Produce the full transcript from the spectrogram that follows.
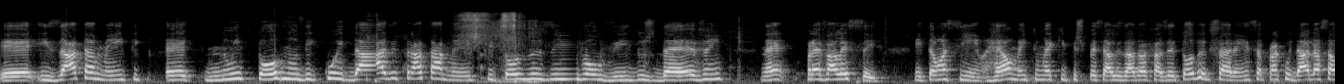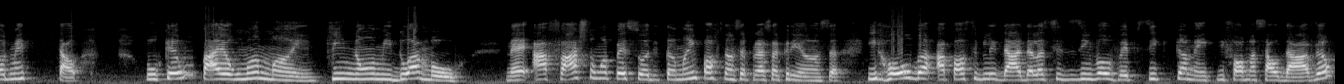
É, exatamente é, no entorno de cuidado e tratamento que todos os envolvidos devem né, prevalecer. Então, assim, realmente uma equipe especializada vai fazer toda a diferença para cuidar da saúde mental. Porque um pai ou uma mãe que, em nome do amor, né, afasta uma pessoa de tamanha importância para essa criança e rouba a possibilidade dela se desenvolver psiquicamente de forma saudável,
